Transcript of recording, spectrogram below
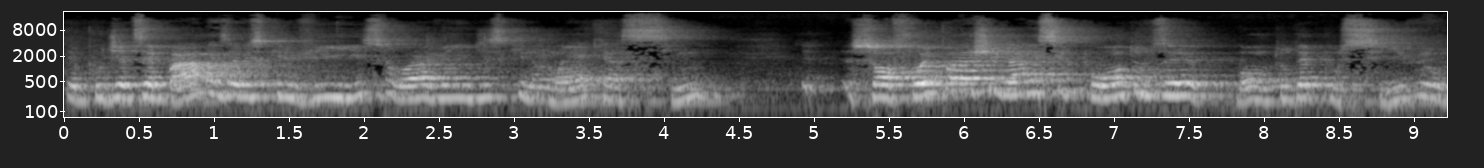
eu podia dizer, bah, mas eu escrevi isso, agora vem e diz que não é, que é assim. Só foi para chegar nesse ponto dizer, bom, tudo é possível,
